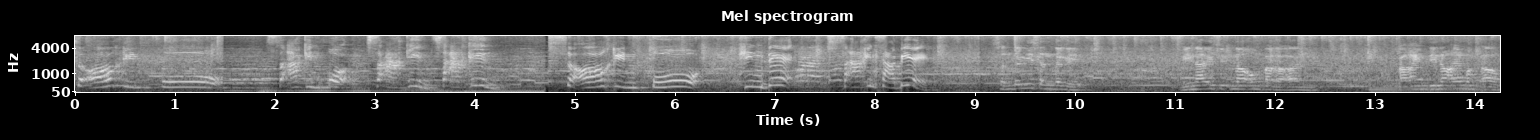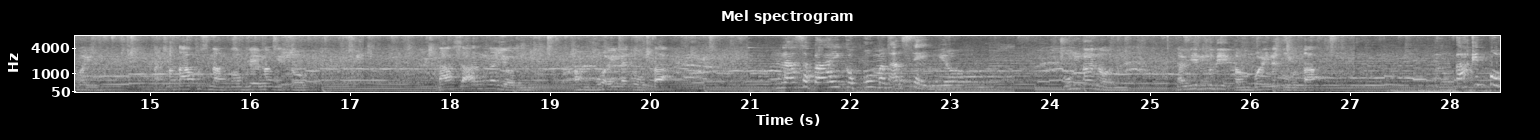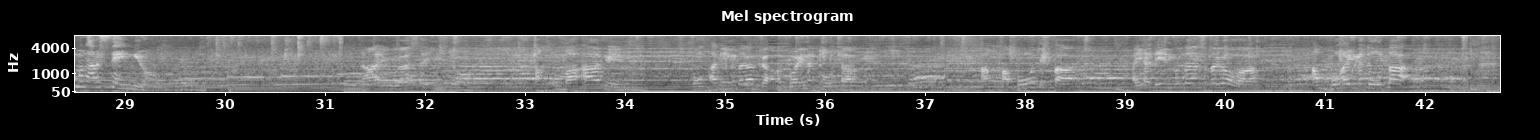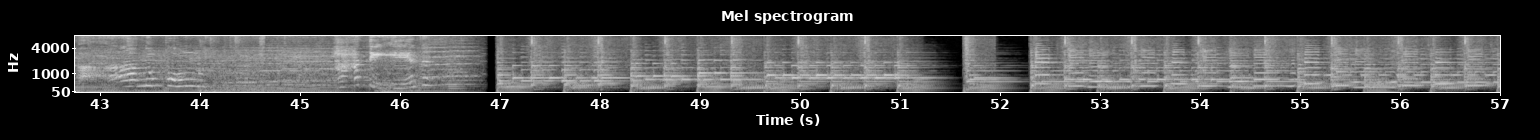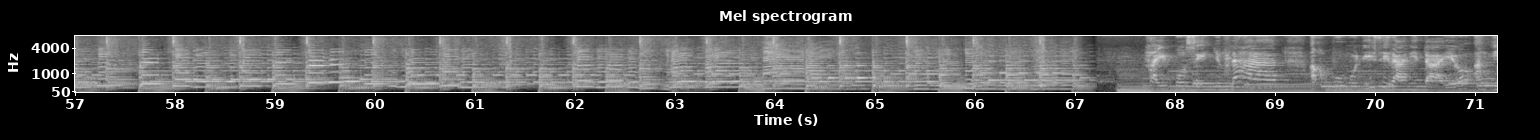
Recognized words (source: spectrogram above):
Sa akin po. Sa akin po. Sa akin. Sa akin. Sa akin po. Hindi. Sa akin sabi eh. Sandali, sandali. May naisip na akong paraan. Para hindi na kayo mag-away at matapos na ang problemang ito. Nasaan ngayon ang buhay na tuta? Nasa bahay ko po, Mang Arsenio. Kung ganon, dalhin mo dito ang buhay na tuta. Bakit po, Mang Arsenio? Nakayuga sa inyo ang umaamin kung ano yung talaga ang buhay na tuta. Ang mabuti pa ay hatiin ko na sa dalawa ang buhay na tuta.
